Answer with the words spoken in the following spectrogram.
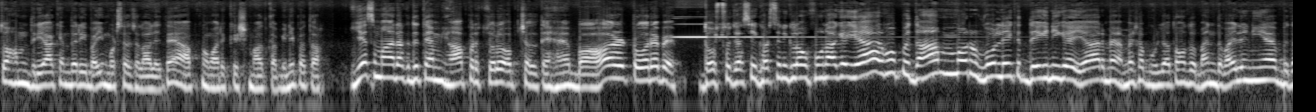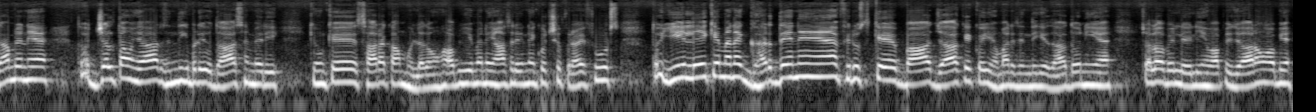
तो हम दरिया के अंदर ही भाई मोटरसाइकिल चला लेते हैं। आपको हमारे किस्मत का भी नहीं पता। ये सामान रख देते हैं, हम यहाँ पर, चलो अब चलते हैं बाहर टोरे पे। दोस्तों, जैसे ही घर से निकला हूँ, फ़ोन आ गया, यार, वो बादाम और वो लेके दे नहीं गए। यार, मैं हमेशा भूल जाता हूँ तो मैंने दवाई लेनी है, बादाम लेने हैं। तो जलता हूँ, यार, ज़िंदगी बड़ी उदास है मेरी, क्योंकि सारा काम भूल जाता हूँ। अब ये मैंने यहाँ से लेने कुछ फ्राई फ्रूट्स तो ये लेके मैंने घर देने हैं, फिर उसके बाद जाके कोई हमारी ज़िंदगी आज़ाद होनी है। चलो, अभी ले लिए, वापस जा रहा हूँ ये।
